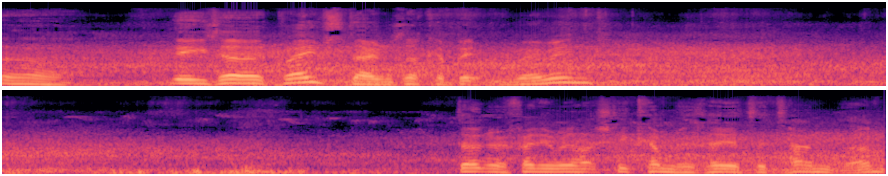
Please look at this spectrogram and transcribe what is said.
Uh, these uh, gravestones look a bit ruined. Don't know if anyone actually comes here to tend them.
